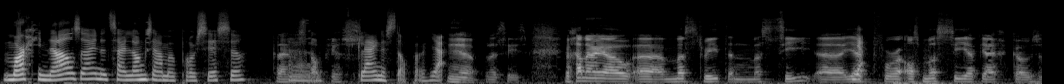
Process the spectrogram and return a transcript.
marginaal zijn, het zijn langzame processen. Kleine stapjes. Kleine stappen, ja. Ja, precies. We gaan naar jouw must read en must see. je ja. hebt voor als must see heb jij gekozen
